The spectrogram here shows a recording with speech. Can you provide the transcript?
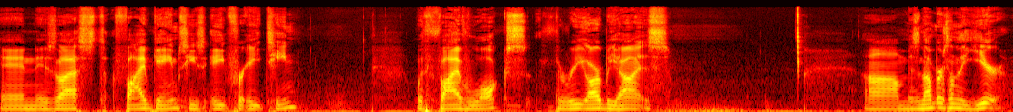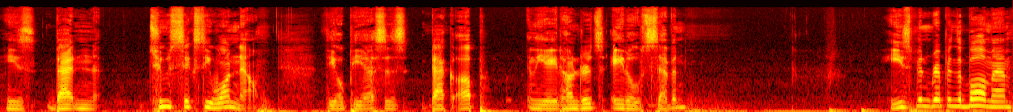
In his last five games, he's 8 for 18 with five walks, three RBIs. Um, his numbers on the year, he's batting 261 now. The OPS is back up in the 800s, 807. He's been ripping the ball, man.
